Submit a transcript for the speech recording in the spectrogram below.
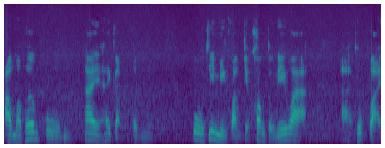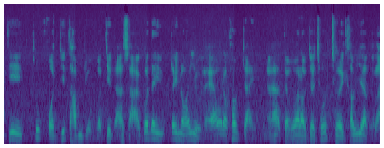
เอามาเพิ่มพูนให้ให้กับคนผู้ที่มีความเกี่ยวข้องตรงนี้ว่าทุกฝ่ายที่ทุกคนที่ทำอยู่กับจิตอาสาก็ได้ได้น้อยอยู่แล้ว เราเข้าใจนะฮะแต่ว่าเราจะชดเชยเขาอย่างไร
